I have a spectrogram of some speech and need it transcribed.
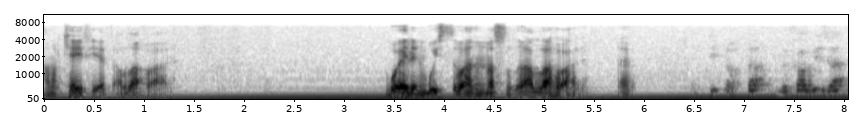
Ama keyfiyet Allahu alem. Bu elin, bu istivanın nasıllığı Allahu alem. Evet. Dipnotta müfavviza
